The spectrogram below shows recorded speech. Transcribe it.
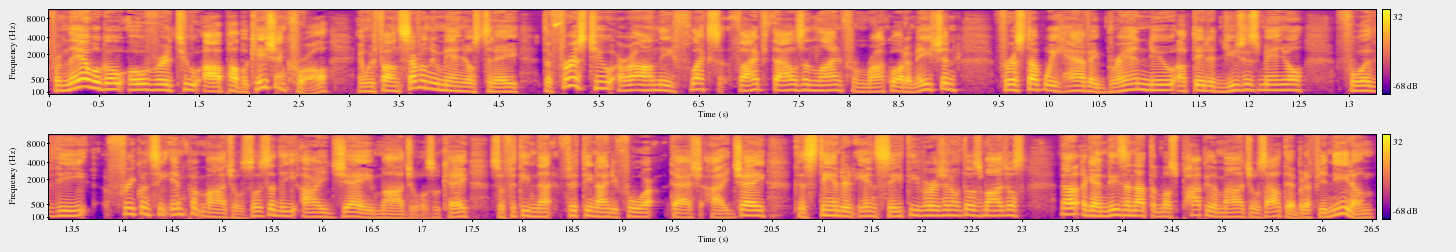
From there, we'll go over to our publication crawl, and we found several new manuals today. The first two are on the Flex 5000 line from Rockwell Automation. First up, we have a brand new updated user's manual for the frequency input modules. Those are the IJ modules, okay? So 5094-IJ, the standard and safety version of those modules. Now, again, these are not the most popular modules out there, but if you need them,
